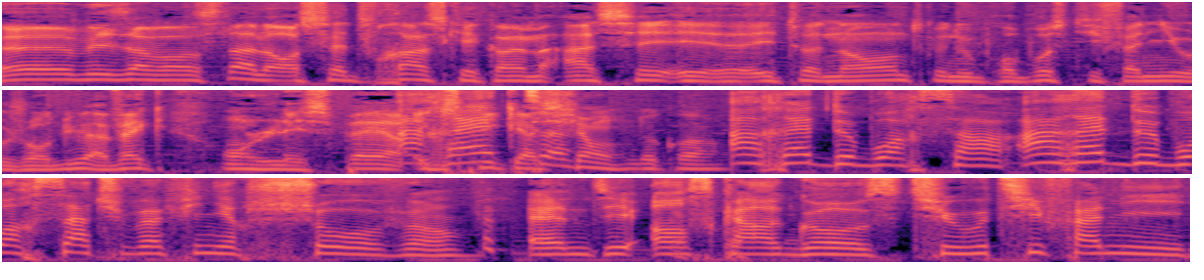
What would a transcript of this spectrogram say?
Euh, mais avant cela, alors cette phrase qui est quand même assez euh, étonnante que nous propose Tiffany aujourd'hui avec, on l'espère, explication de quoi? Arrête de boire ça, arrête de boire ça, tu vas finir chauve. And the Oscar goes to Tiffany.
